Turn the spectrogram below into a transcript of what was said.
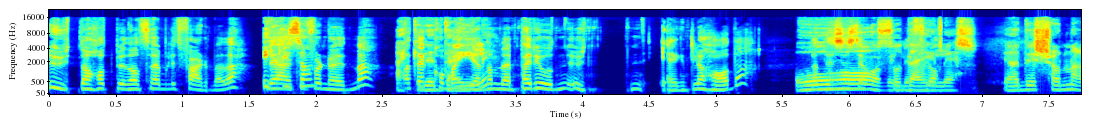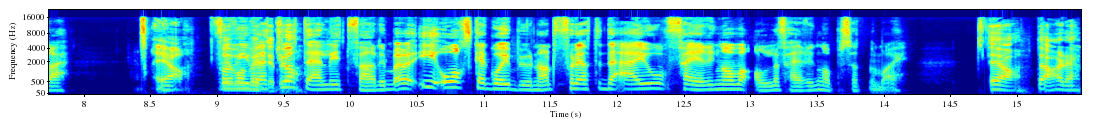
uten å ha hatt bunad, så er jeg blitt ferdig med det. Det er jeg så fornøyd med. At jeg kommer kom meg gjennom den perioden uten egentlig ha det. Å, Ja, det synes jeg var så veldig deilig. flott. Ja, det skjønner jeg. Ja, For vi vet jo bra. at det er litt ferdig. I år skal jeg gå i bunad, for det er jo feiring over alle feiringer på 17. mai. Ja, det er det.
